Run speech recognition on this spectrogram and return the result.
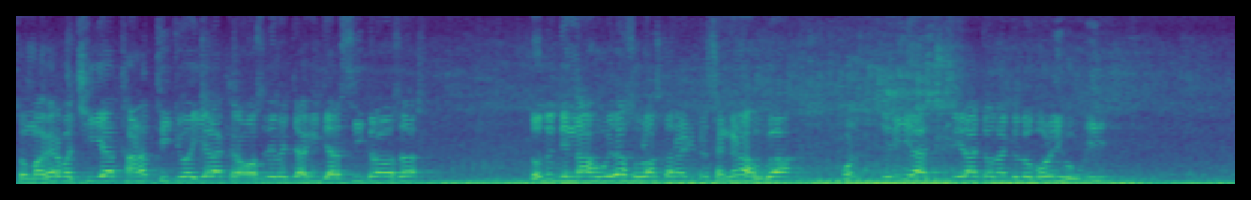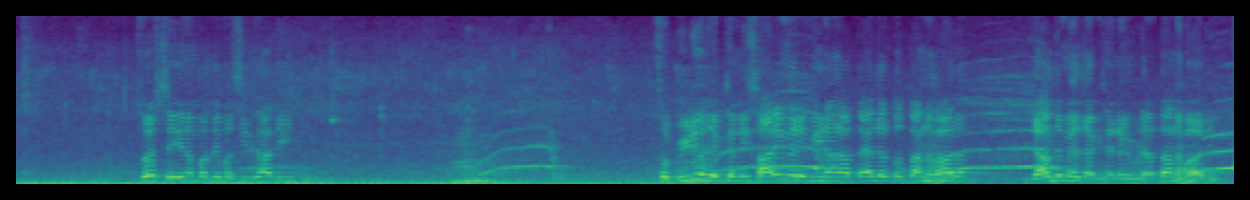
ਸੋ ਮਗਰ ਬੱਚੀ ਆ, ਥਣ ਹੱਥੀ ਚੁਆਈ ਵਾਲਾ ਕ੍ਰਾਸ ਦੇ ਵਿੱਚ ਆ ਗਈ ਜਰਸੀ ਕ੍ਰਾਸ। ਦੁੱਧ ਜਿੰਨਾ ਹੋਊ ਇਹਦਾ 16 17 ਲੀਟਰ ਸੰਘਣਾ ਹੋਊਗਾ। ਹੁਣ ਜਿਹੜੀ ਆ 13 14 ਕਿਲੋ ਬੋਲੀ ਹੋਊਗੀ। ਸੋ 6 ਨੰਬਰ ਤੇ ਬੱਸੀ ਦਿਖਾ ਦੀ। ਸੋ ਵੀਡੀਓ ਦੇਖਣ ਲਈ ਸਾਰੇ ਮੇਰੇ ਵੀਰਾਂ ਦਾ ਤਹਿ ਦਿਲ ਤੋਂ ਧੰਨਵਾਦ। ਜਲਦ ਮਿਲਦਾ ਕਿਸੇ ਨਵੀਂ ਵੀਡੀਓ ਧੰਨਵਾਦ ਜੀ।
